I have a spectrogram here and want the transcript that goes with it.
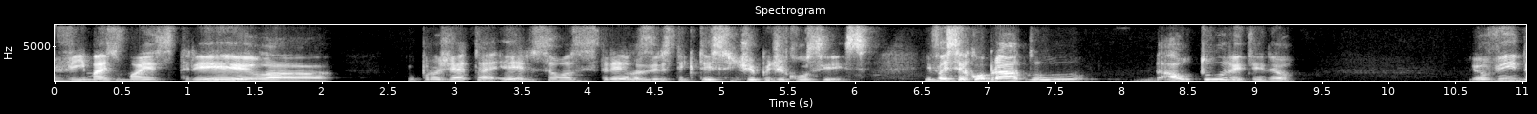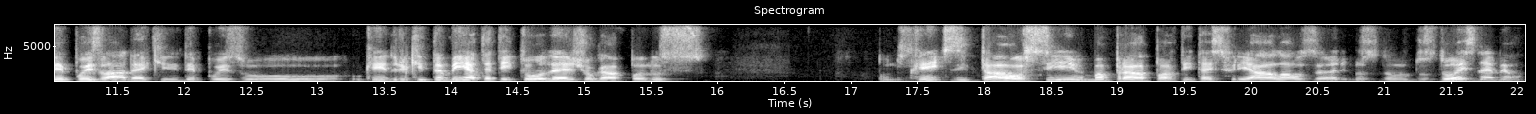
vir mais uma estrela. O projeto é eles são as estrelas, eles têm que ter esse tipo de consciência. E vai ser cobrado à altura, entendeu? Eu vi depois lá, né, que depois o, o Kendrick também até tentou, né, jogar panos, panos quentes e tal, assim, para tentar esfriar lá os ânimos do, dos dois, né, meu?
